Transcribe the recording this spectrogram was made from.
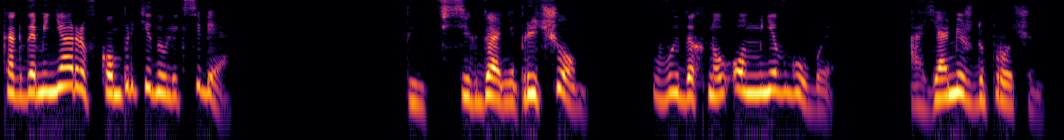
когда меня рывком притянули к себе. «Ты всегда ни при чем!» — выдохнул он мне в губы. «А я, между прочим,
